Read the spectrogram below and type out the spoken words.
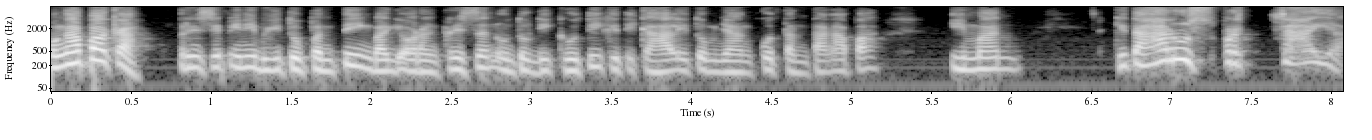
Mengapakah prinsip ini begitu penting bagi orang Kristen untuk diikuti ketika hal itu menyangkut tentang apa? Iman. Kita harus percaya.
